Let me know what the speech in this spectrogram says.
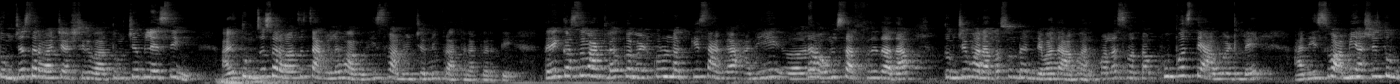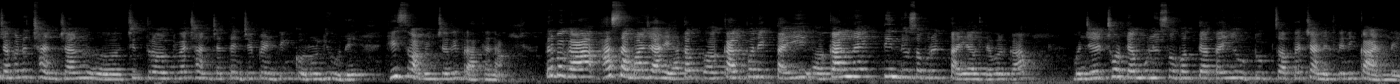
तुमच्या सर्वांचे आशीर्वाद तुमचे ब्लेसिंग आणि तुमचं सर्वांचं चांगलं व्हावं ही स्वामींचरणी प्रार्थना करते. तरी कसं वाटलं? कमेंट करून नक्की सांगा. आणि राहुल सातपुते दादा तुमचे मनापासून धन्यवाद आभार. मला स्वतः खूपच ते आवडले. आणि स्वामी असे तुमच्याकडे छान छान चित्र किंवा छान छान त्यांचे पेंटिंग करून घेऊ दे ही स्वामींचरणी प्रार्थना. तर बघा हा समाज आहे. आता काल पण एक ताई काल नाही तीन दिवसापूर्वी एक ताई आलते बरं का. म्हणजे छोट्या मुलीसोबत त्या आता युट्यूबचं आता चॅनल त्यांनी काढलंय.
